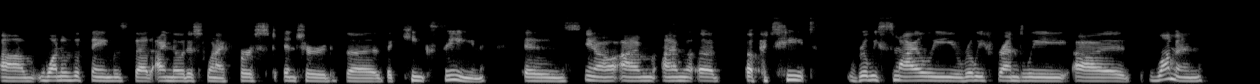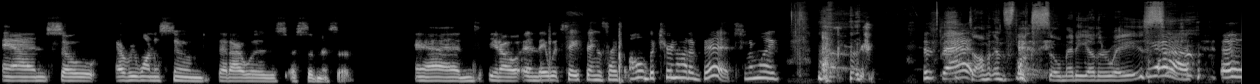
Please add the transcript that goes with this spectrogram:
Um, one of the things that I noticed when I first entered the the kink scene is, you know, I'm I'm a, a petite, really smiley, really friendly uh, woman, and so everyone assumed that I was a submissive and you know and they would say things like oh but you're not a bitch. And i'm like is that dominance looks so many other ways. Yeah uh,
